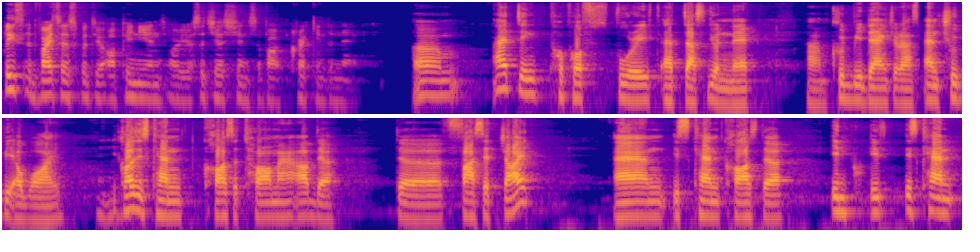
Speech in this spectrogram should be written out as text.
please advise us with your opinions or your suggestions about cracking the neck. Um, I think purposefully adjust your neck um, could be dangerous and should be avoided mm -hmm. because it can cause a trauma of the, the facet joint and it can cause the in, it, it can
